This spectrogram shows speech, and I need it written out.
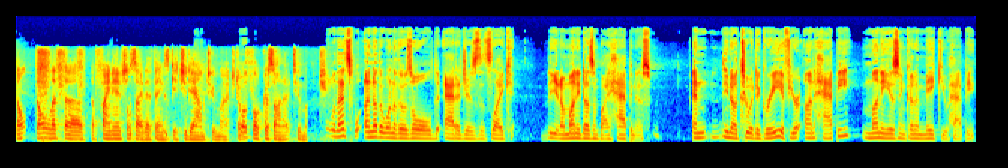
don't don't let the the financial side of things get you down too much. Don't focus on it too much. Well, that's another one of those old adages that's like, you know, money doesn't buy happiness. And, you know, to a degree, if you're unhappy, money isn't going to make you happy.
